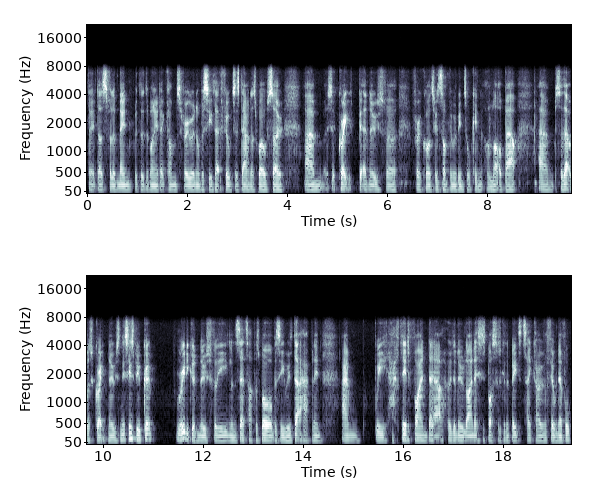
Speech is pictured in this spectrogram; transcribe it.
than it does for the men with the, money that comes through, and obviously that filters down as well. So um, it's a great bit of news for for equality and something we've been talking a lot about. Um, so that was great news, and it seems to be good, really good news for the England setup as well. Obviously, with that happening, and we have, did find out who the new Lionesses boss was going to be to take over Phil Neville.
